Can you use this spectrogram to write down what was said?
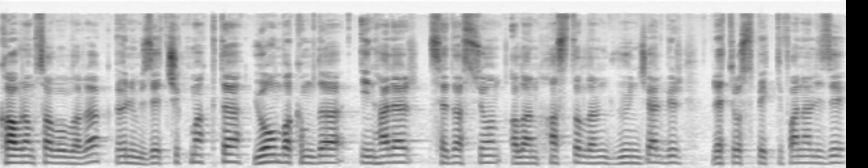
kavramsal olarak önümüze çıkmakta. Yoğun bakımda inhaler sedasyon alan hastaların güncel bir retrospektif analizi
